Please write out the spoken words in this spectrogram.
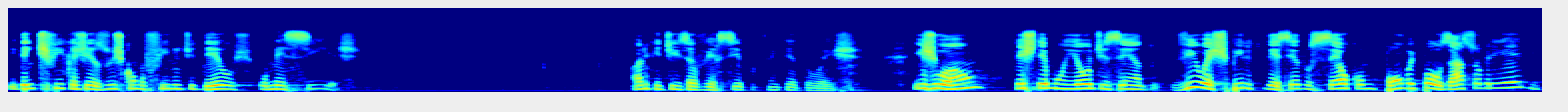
identifica Jesus como Filho de Deus, o Messias. Olha o que diz o versículo 32. E João testemunhou, dizendo: Viu o Espírito descer do céu como pomba e pousar sobre ele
